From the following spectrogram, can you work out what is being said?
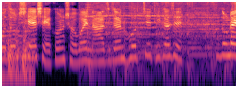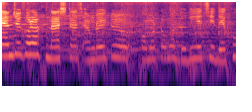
বদল শেষ, এখন সবাই নাচ গান হচ্ছে, ঠিক আছে? তোমরা এনজয় করো, নাচ টাচ, আমরাও একটু কোমর টোমর দুলিয়েছি, দেখো।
